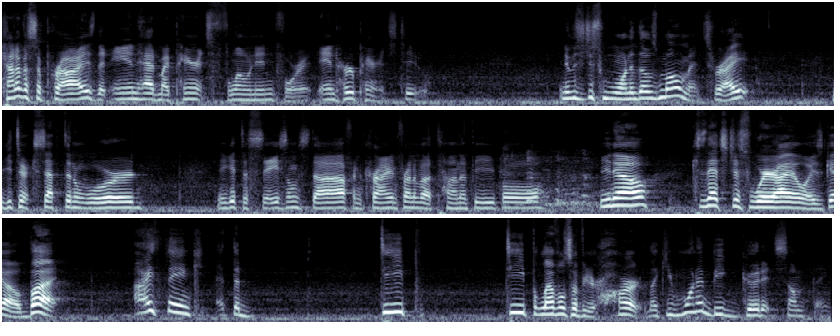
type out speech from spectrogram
kind of a surprise that Ann had my parents flown in for it, and her parents too. And it was just one of those moments, right? You get to accept an award, you get to say some stuff and cry in front of a ton of people, you know, because that's just where I always go. But I think at the deep deep levels of your heart. Like you want to be good at something.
